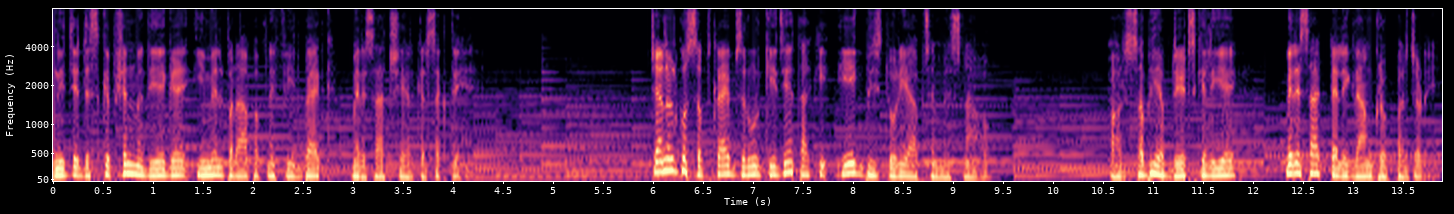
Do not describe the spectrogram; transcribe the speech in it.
नीचे डिस्क्रिप्शन में दिए गए ईमेल पर आप अपने फीडबैक मेरे साथ शेयर कर सकते हैं। चैनल को सब्सक्राइब ज़रूर कीजिए ताकि एक भी स्टोरी आपसे मिस ना हो। और सभी अपडेट्स के लिए मेरे साथ टेलीग्राम ग्रुप पर जुड़ें।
